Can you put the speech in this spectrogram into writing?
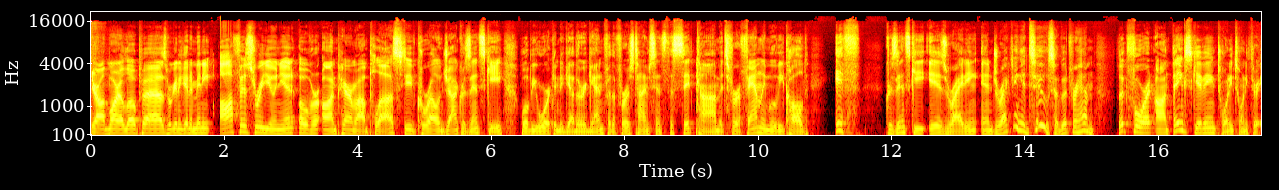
You're on Mario Lopez. We're going to get a mini office reunion over on Paramount Plus. Steve Carell and John Krasinski will be working together again for the first time since the sitcom. It's for a family movie called If. Krasinski is writing and directing it too, so good for him. Look for it on Thanksgiving 2023.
